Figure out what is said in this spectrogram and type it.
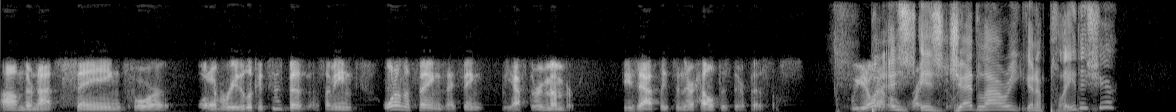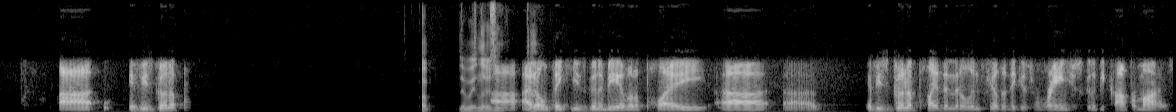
Um, they're not saying for whatever reason. Look, it's his business. I mean, one of the things I think we have to remember: these athletes and their health is their business. We don't is, right is Jed Lowrie going to play this year? Uh, if he's going to, Did we lose him? uh, I don't think he's going to be able to play. Uh, uh, if he's going to play the middle infield, I think his range is going to be compromised.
